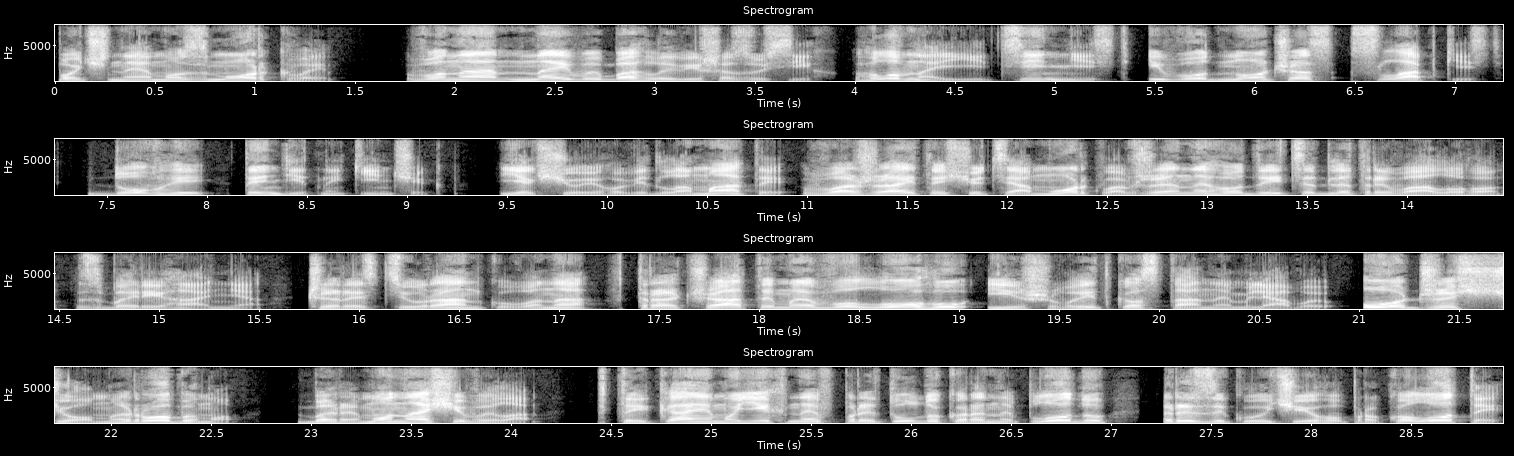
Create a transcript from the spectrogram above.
почнемо з моркви. Вона найвибагливіша з усіх, головна її цінність і водночас слабкість, довгий тендітний кінчик. Якщо його відламати, вважайте, що ця морква вже не годиться для тривалого зберігання. Через цю ранку вона втрачатиме вологу і швидко стане млявою. Отже, що ми робимо? Беремо наші вила, втикаємо їх не впритул до коренеплоду, ризикуючи його проколоти,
